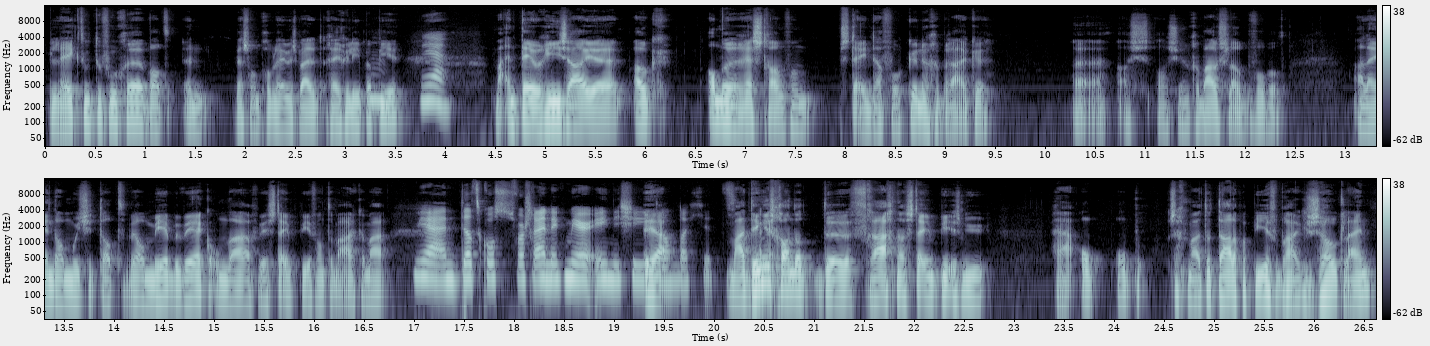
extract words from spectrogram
bleek toe te voegen, wat een, best wel een probleem is bij het regulier papier. ja. Maar in theorie zou je ook andere reststroom van steen daarvoor kunnen gebruiken. eh, als, als je een gebouw sloopt bijvoorbeeld. Alleen dan moet je dat wel meer bewerken om daar weer steenpapier van te maken. Maar ja, en dat kost waarschijnlijk meer energie Ja. dan dat je het... Maar het ding is gewoon dat de vraag naar steenpapier is nu ja, op, op zeg maar, het totale papierverbruik zo klein.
